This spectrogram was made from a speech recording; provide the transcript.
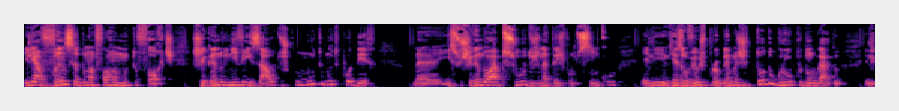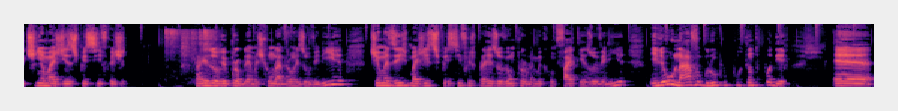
ele avança de uma forma muito forte, chegando em níveis altos com muito, muito poder. Né? Isso chegando ao absurdo de na 3.5, ele resolveu os problemas de todo o grupo no lugar do. Ele tinha magias específicas de para resolver problemas que um ladrão resolveria, tinha magias específicas para resolver um problema que um fighter resolveria. Ele unava o grupo por tanto poder. É,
